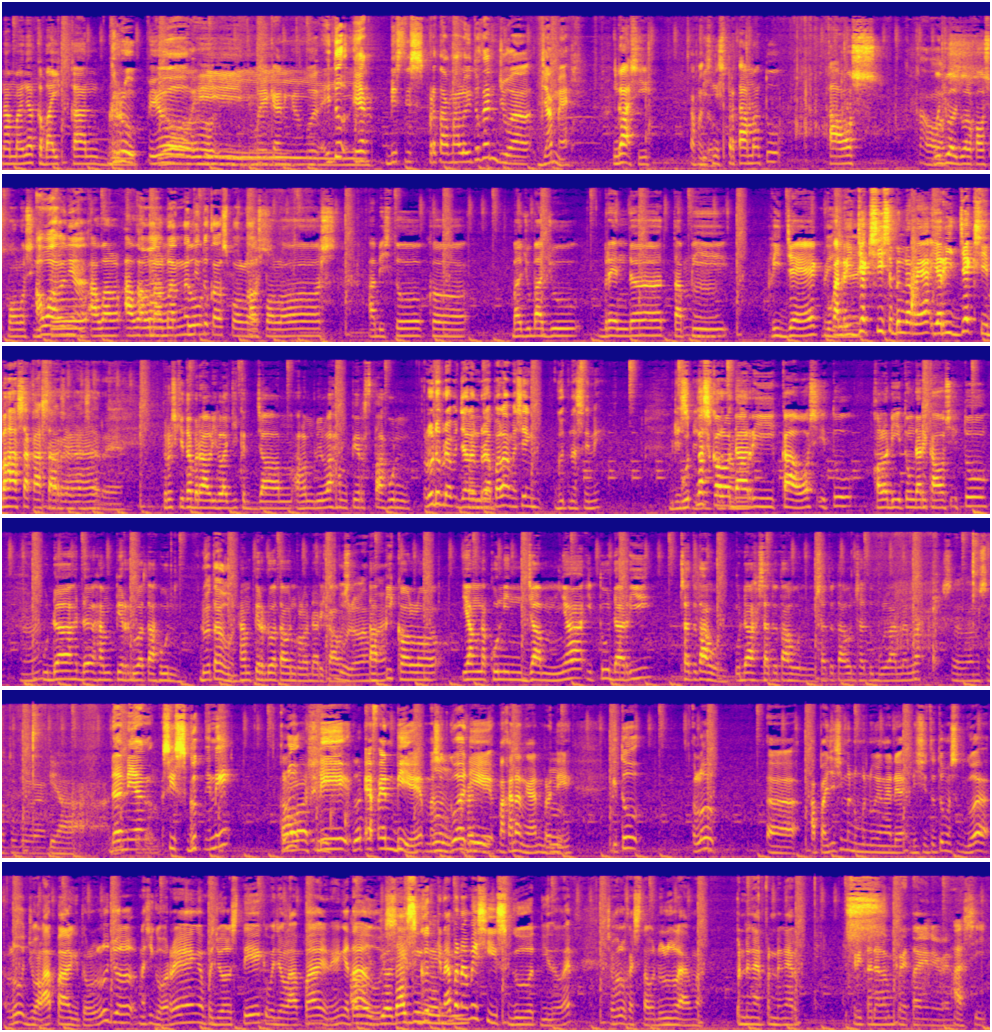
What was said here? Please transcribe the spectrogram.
namanya kebaikan grup yo kebaikan grup itu yang bisnis pertama lo itu kan jual jam ya? Enggak sih. Apa bisnis pertama tuh kaos. Kaos. gue jual-jual kaus polos gitu. Awalnya? awal awal, awal, banget, banget, tuh itu kaos polos. kaos polos. Habis itu ke baju-baju branded tapi reject bukan Hmm. Reject. reject sih sebenarnya ya reject sih bahasa kasarnya Kasar ya. terus kita beralih lagi ke jam alhamdulillah hampir setahun Lu udah berapa jalan berapa lama sih yang goodness ini? Bis- goodness kalau dari kaos itu kalau dihitung dari kaos itu Hah? udah ada hampir 2 tahun dua tahun. hampir 2 tahun kalau dari kaos tapi kalau yang nekunin jamnya itu dari satu tahun. Udah satu tahun. Satu tahun satu bulanan lah. Selama satu bulan. ya Dan yang sis good ini Kalau di Good- F&B ya, maksud Hmm, gua di makanan kan berarti. Itu lu eh, apa aja sih menu-menu yang ada di situ tuh maksud gue lu jual apa gitu? Lu jual nasi goreng apa jual steak apa jual apa? Ya nggak Apa tahu. jual Sis good kenapa namanya sis good gitu kan? Coba lu kasih tahu dulu lah sama pendengar-pendengar cerita dalam kereta ini men. Asik.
